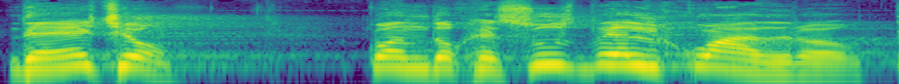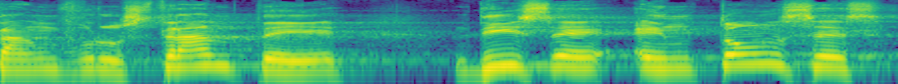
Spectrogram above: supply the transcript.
De hecho, cuando Jesús ve el cuadro tan frustrante, dice entonces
